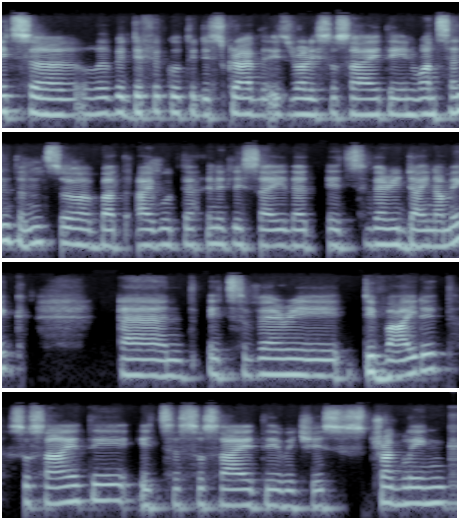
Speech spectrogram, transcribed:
it's a little bit difficult to describe the Israeli society in one sentence, uh, but I would definitely say that it's very dynamic and it's a very divided society. It's a society which is struggling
